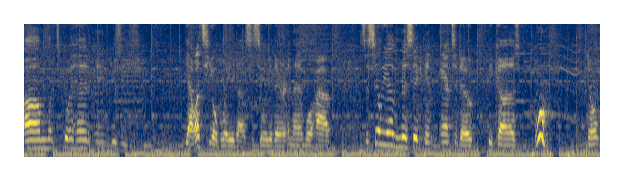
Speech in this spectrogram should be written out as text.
Um, let's go ahead and use a, yeah, let's heal blade uh, Cecilia there, and then we'll have Cecilia, Mystic, and Antidote because, whoo, don't,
